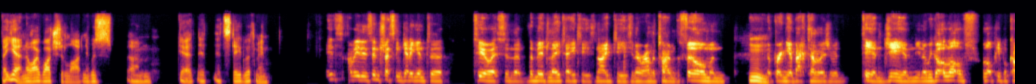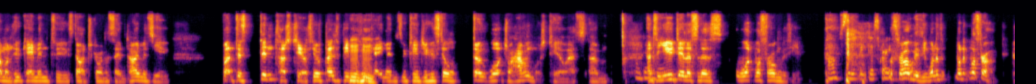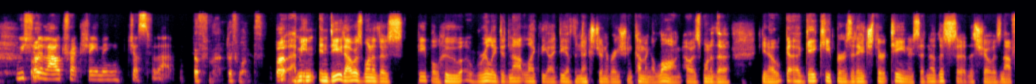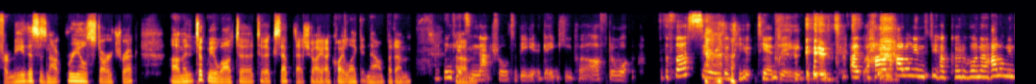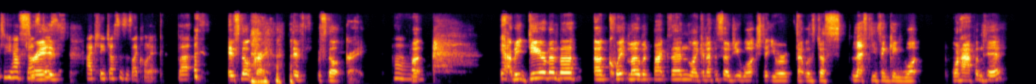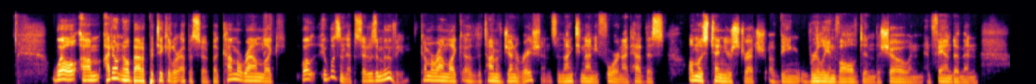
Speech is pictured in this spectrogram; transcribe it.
but yeah no i watched it a lot and it was um, yeah it, it stayed with me. It's i mean it's interesting getting into tos in the, the mid late 80s 90s you know around the time of the film and mm. you know, bringing it back television with TNG, and you know we got a lot of a lot of people come on who came into Star Trek around the same time as you, but just didn't touch TOS. You have plenty of people mm-hmm. who came in through TNG who still don't watch or haven't watched TOS. Um, and to you, dear listeners, what what's wrong with you? Absolutely disgraceful. what's wrong with you? What is what, what's wrong? We should but, allow Trek shaming just for that. Just for that, just once. But well, I mean, indeed, I was one of those people who really did not like the idea of the next generation coming along. I was one of the, you know, uh, gatekeepers at age 13 who said, "No, this uh, this show is not for me. This is not real Star Trek." Um, and it took me a while to to accept that show. I, I quite like it now, but um, I think it's um, natural to be a gatekeeper after what the first series of T- TNG. how how long in did you have Code of Honor? How long in did you have Justice? Actually, Justice is iconic, but it's not great. it's, it's not great. But yeah, I mean, do you remember a quit moment back then, like an episode you watched that you were that was just left you thinking, what what happened here? Well, um, I don't know about a particular episode, but come around like well, it was an episode, it was a movie. Come around like uh, the time of Generations in 1994, and I'd had this almost 10 year stretch of being really involved in the show and, and fandom and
